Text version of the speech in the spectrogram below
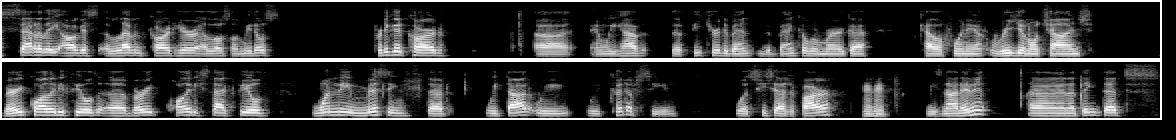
Saturday, August 11th card here at Los Alamitos. Pretty good card. Uh, and we have the featured event, the Bank of America California Regional Challenge. Very quality field, uh, very quality stacked field. One name missing that we thought we, we could have seen was He Has a Fire. Mm-hmm. He's not in it. And I think that's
